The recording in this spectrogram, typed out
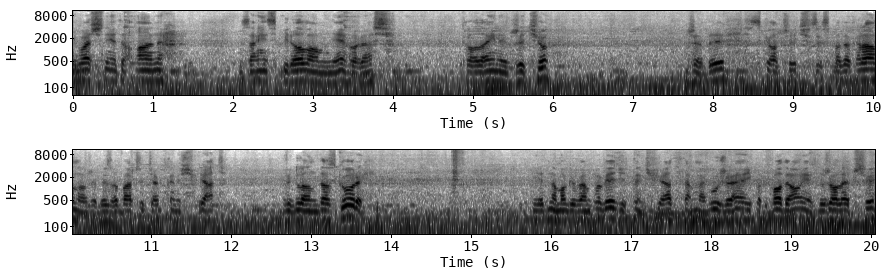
I właśnie to on zainspirował mnie po raz kolejny w życiu, żeby skoczyć ze spadochronu, żeby zobaczyć jak ten świat wygląda z góry. Jedno mogę Wam powiedzieć, ten świat tam na górze i pod wodą jest dużo lepszy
